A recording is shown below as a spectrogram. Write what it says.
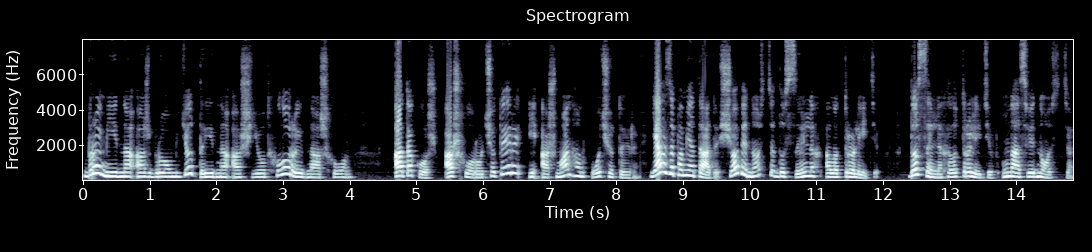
бромідна H-бром, йодидна H-йод, хлоридна H-хлон, а також H-хлоро4 і H-манган О4. Як запам'ятати, що відноситься до сильних електролітів? До сильних електролітів у нас відносяться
